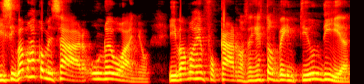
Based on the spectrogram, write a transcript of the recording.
Y si vamos a comenzar un nuevo año y vamos a enfocarnos en estos 21 días,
